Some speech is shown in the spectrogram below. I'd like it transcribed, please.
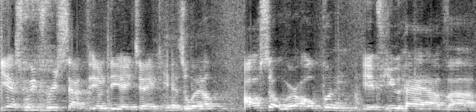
Yes, we've reached out to MDHA as well. Also, we're open if you have uh,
